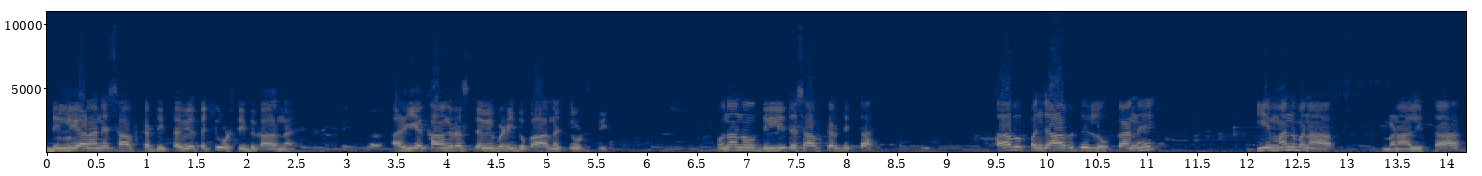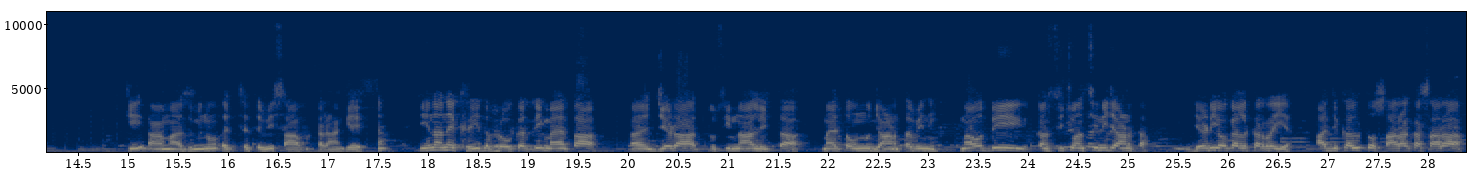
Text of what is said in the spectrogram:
ਦਿੱਲੀ ਵਾਲਿਆਂ ਨੇ ਸਾਫ਼ ਕਰ ਦਿੱਤਾ ਵੀ ਇਹ ਤਾਂ ਝੂਠ ਦੀ ਦੁਕਾਨ ਹੈ। ਔਰ ਇਹ ਕਾਂਗਰਸ ਤੇ ਵੀ ਬੜੀ ਦੁਕਾਨ ਹੈ, ਝੂਠ ਦੀ। ਉਹਨਾਂ ਨੂੰ ਦਿੱਲੀ ਤੇ ਸਾਫ਼ ਕਰ ਦਿੱਤਾ। ਅਬ ਪੰਜਾਬ ਦੇ ਲੋਕਾਂ ਨੇ ਇਹ ਮਨ ਬਣਾ ਬਣਾ ਲਿੱਤਾ ਕਿ ਆਮ ਆਦਮੀ ਨੂੰ ਇੱਥੇ ਤੇ ਵੀ ਸਾਫ਼ ਕਰਾਂਗੇ। ਇਹਨਾਂ ਨੇ ਖਰੀਦ ਫਰੋਖਤ ਦੀ, ਮੈਂ ਤਾਂ ਜਿਹੜਾ ਤੁਸੀਂ ਨਾਂ ਲਿੱਤਾ, ਮੈਂ ਤਾਂ ਉਹਨੂੰ ਜਾਣਤਾ ਵੀ ਨਹੀਂ। ਮੈਂ ਉਹਦੀ ਕੰਸਟੀਚੁਐਂਸੀ ਨਹੀਂ ਜਾਣਤਾ, ਜਿਹੜੀ ਉਹ ਗੱਲ ਕਰ ਰਹੀ ਹੈ। ਅੱਜ ਕੱਲ ਤੋਂ ਸਾਰਾ ਦਾ ਸਾਰਾ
